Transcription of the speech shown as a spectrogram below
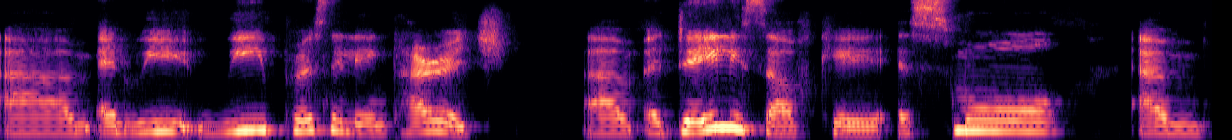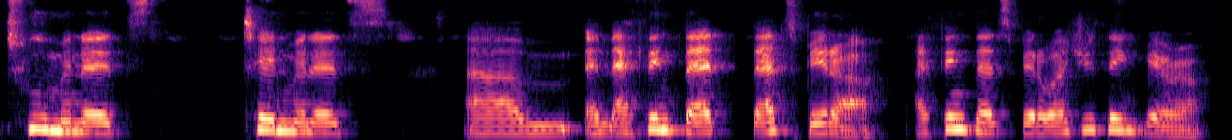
Um, and we we personally encourage um, a daily self care, a small um, two minutes, ten minutes, um, and I think that that's better. I think that's better. What do you think, Vera?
